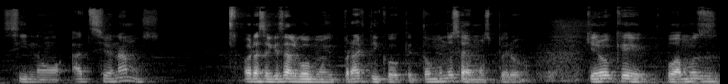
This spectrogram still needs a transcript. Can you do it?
si no accionamos. Ahora sé que es algo muy práctico, que todo el mundo sabemos, pero quiero que podamos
